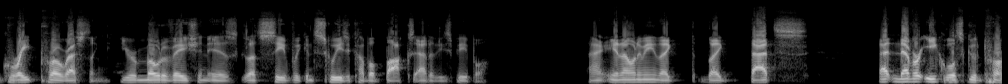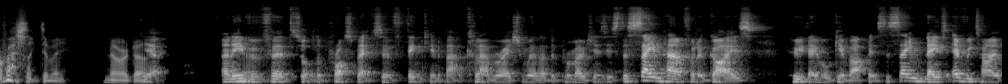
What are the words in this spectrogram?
great pro wrestling. Your motivation is let's see if we can squeeze a couple bucks out of these people. Uh, you know what I mean? Like like that's that never equals good pro wrestling to me. Never does. Yeah. And even yeah. for sort of the prospects of thinking about collaboration with other promotions, it's the same handful of guys who they will give up. It's the same names every time.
